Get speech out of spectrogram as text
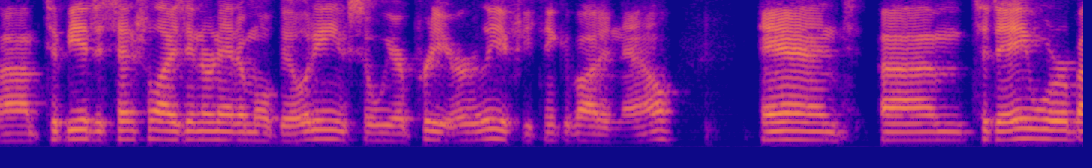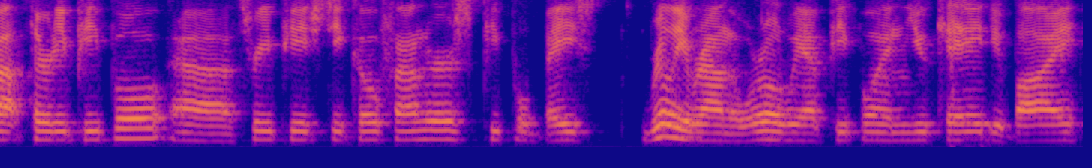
um, to be a decentralized Internet of Mobility. So we are pretty early if you think about it now. And um, today we're about 30 people, uh, three PhD co founders, people based really around the world. We have people in UK, Dubai,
